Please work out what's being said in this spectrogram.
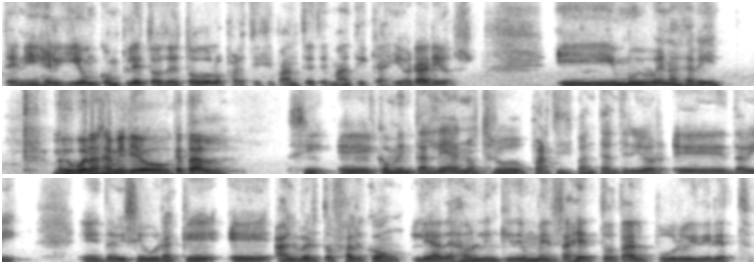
tenéis el guion completo de todos los participantes, temáticas y horarios. Y muy buenas, David. Muy buenas, Emilio. ¿Qué tal? Sí, eh, comentarle a nuestro participante anterior, eh, David, eh, David Segura, que Alberto Falcón le ha dejado un link de un mensaje total, puro y directo,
